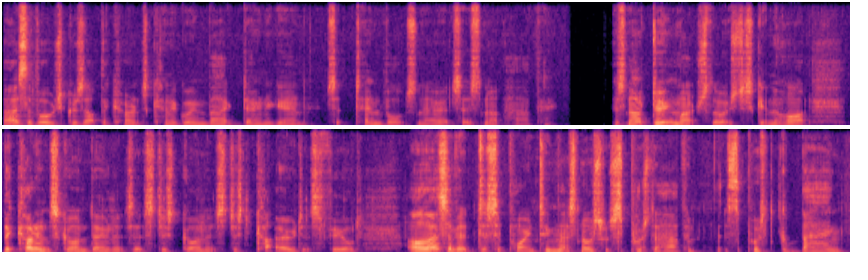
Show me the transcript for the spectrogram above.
As the voltage goes up, the current's kind of going back down again. It's at 10 volts now. It's, it's not happy. It's not doing much though, it's just getting hot. The current's gone down, it's, it's just gone, it's just cut out, it's failed. Oh, that's a bit disappointing. That's not what's supposed to happen. It's supposed to go bang.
